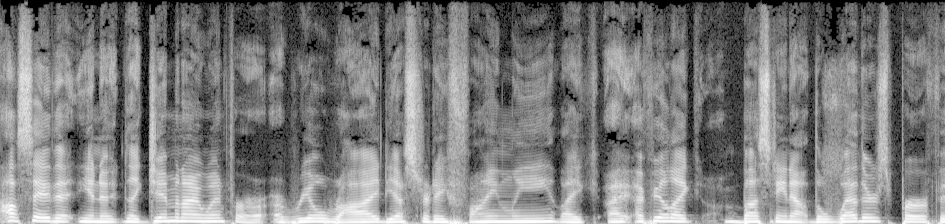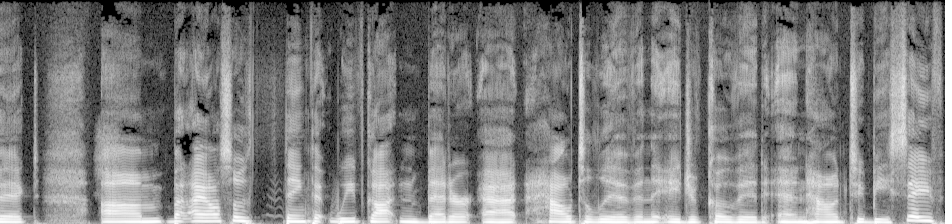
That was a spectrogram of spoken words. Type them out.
I I'll say that you know, like Jim and I went for a, a real ride yesterday. Finally, like I, I feel like busting out. The weather's perfect, um, but I also think that we've gotten better at how to live in the age of COVID and how to be safe,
